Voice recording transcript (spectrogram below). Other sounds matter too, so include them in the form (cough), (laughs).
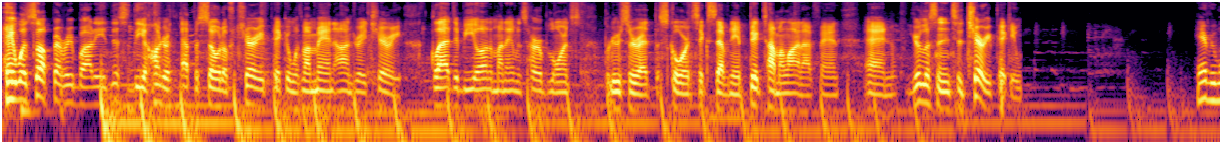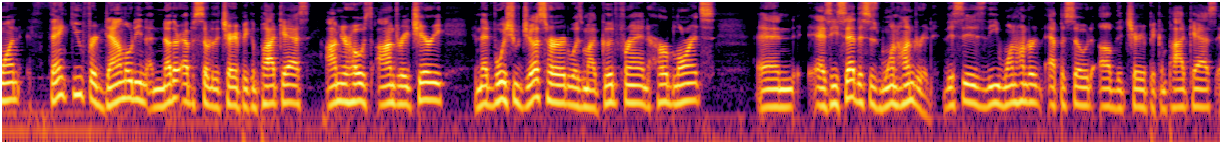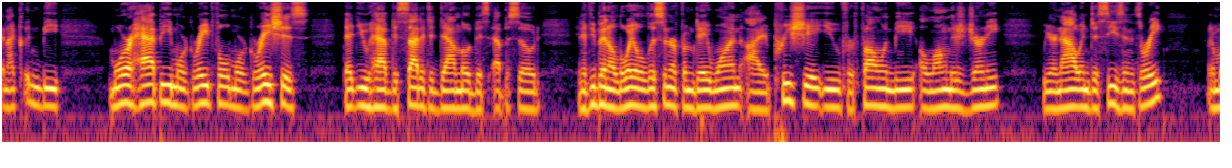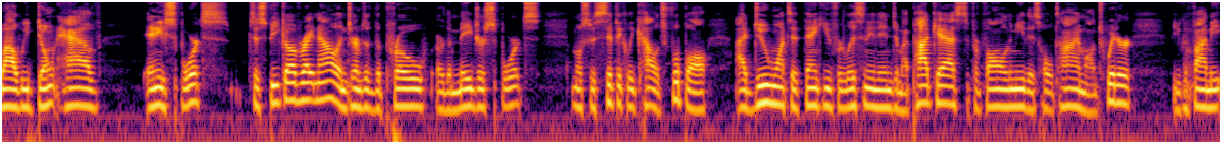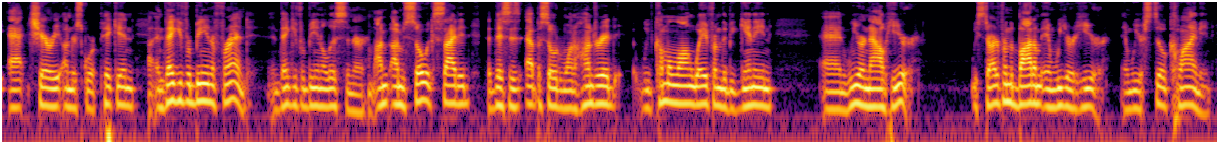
Hey, what's up, everybody? This is the 100th episode of CherryPickin with my man Andre Cherry. Glad to be on. My name is Herb Lawrence, producer at The Score 670, a big time Illini fan, and you're listening to CherryPickin. Hey, everyone. Thank you for downloading another episode of the CherryPickin Podcast. I'm your host, Andre Cherry, and that voice you just heard was my good friend, Herb Lawrence. And as he said, this is 100. This is the 100th episode of the CherryPickin Podcast, and I couldn't be more happy, more grateful, more gracious that you have decided to download this episode. And if you've been a loyal listener from day one, I appreciate you for following me along this journey. We are now into season three, and while we don't have any sports to speak of right now in terms of the pro or the major sports, most specifically college football, I do want to thank you for listening in to my podcast, for following me this whole time on Twitter. You can find me at cherry underscore pickin. And thank you for being a friend. And thank you for being a listener. I'm, I'm so excited that this is episode 100. We've come a long way from the beginning, and we are now here. We started from the bottom, and we are here, and we are still climbing.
